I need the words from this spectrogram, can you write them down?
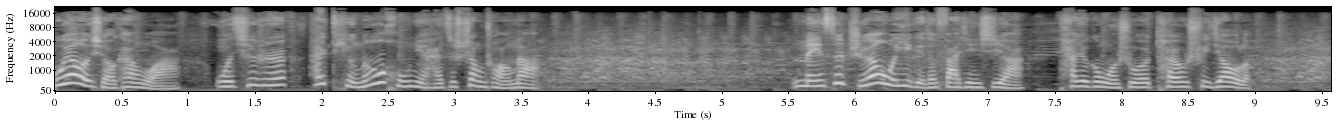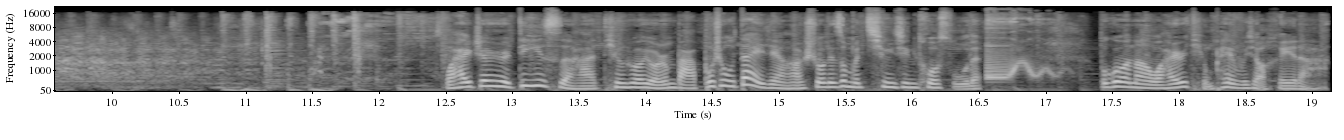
不要小看我啊，我其实还挺能哄女孩子上床的。每次只要我一给他发信息啊，他就跟我说他要睡觉了。我还真是第一次哈，听说有人把不受待见哈说的这么清新脱俗的。不过呢，我还是挺佩服小黑的哈。”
